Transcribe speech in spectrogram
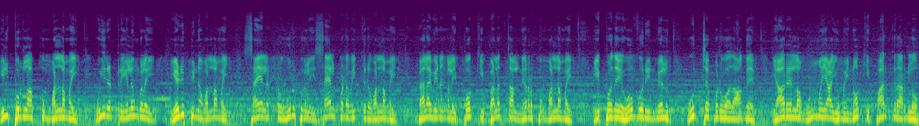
இல்பொருளாக்கும் வல்லமை உயிரற்ற எலும்புகளை எழுப்பின வல்லமை செயலற்ற உறுப்புகளை செயல்பட வைக்கிற வல்லமை பலவீனங்களை போக்கி பலத்தால் நிரப்பும் வல்லமை இப்போதே ஒவ்வொரின் மேலும் ஊற்றப்படுவதாக. யாரெல்லாம் உண்மையாய் உமை நோக்கி பார்க்கிறார்களோ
